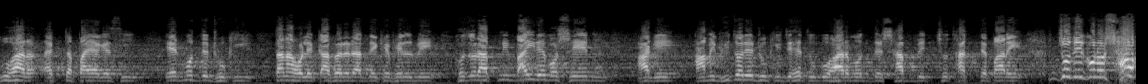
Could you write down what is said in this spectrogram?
গুহার একটা পায়া গেছি, এর মধ্যে ঢুকি, তা না হলে কাফেরেরা দেখে ফেলবে। হুজুর, আপনি বাইরে বসেন। আগে আমি ভিতরে ঢুকি, যেহেতু গুহার মধ্যে সাপ বিচ্ছু থাকতে পারে। যদি কোনো সাপ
